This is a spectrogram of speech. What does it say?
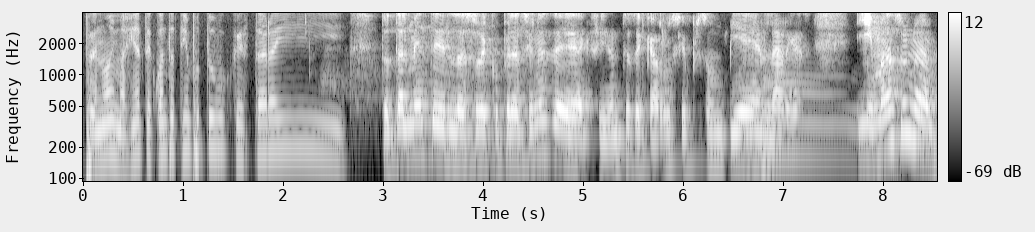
Pues no, imagínate cuánto tiempo tuvo que estar ahí. Totalmente, las recuperaciones de accidentes de carro siempre son bien largas. Y más una,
